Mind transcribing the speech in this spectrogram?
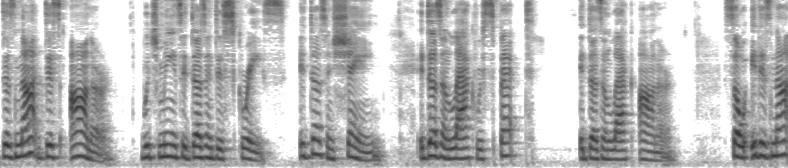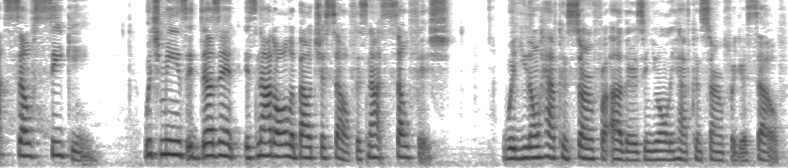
does not dishonor, which means it doesn't disgrace, it doesn't shame, it doesn't lack respect, it doesn't lack honor. So it is not self-seeking, which means it doesn't, it's not all about yourself. It's not selfish, where you don't have concern for others and you only have concern for yourself.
